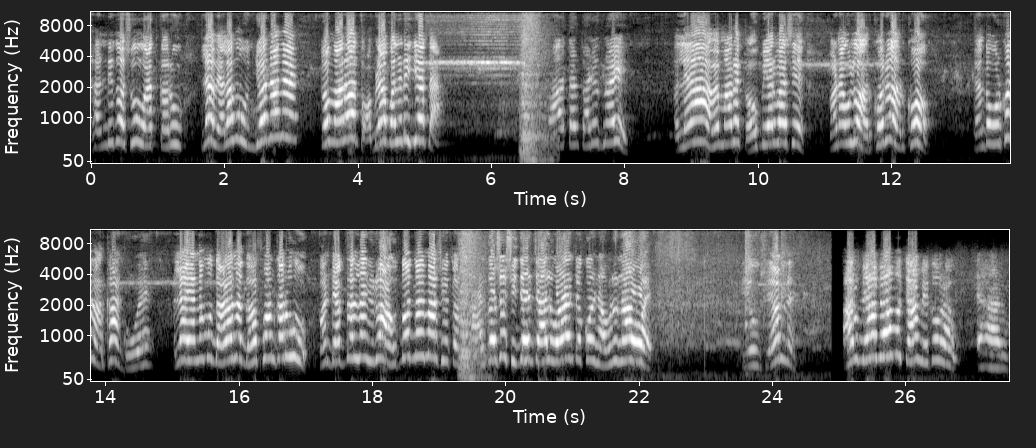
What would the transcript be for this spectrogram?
ઠંડી તો શું વાત કરું? લે વેલા હું ઊંઘ્યો ના ને, તો મારા તોબડા પલડી ગયા તા. વાવતર કર્યું કે નહીં અલ્યા હવે મારે ઘઉં પહેરવા છે. પણ ઓલો હરખો રહ્યો હરખો. એને તો ઓળખો ને હરખાન? ઓએ એટલે એને હું દાડાના દસ ફોન કરું પણ ટ્રેક્ટર લઈ હીરો આવતો જ નહીં માર ખેતર. હાલ તો શું સીઝન ચાલુ હોય ને તો કોઈ નવરું ના હોય. એવું છે એમ ને સારું બે બે હું ચા મેકવડાવું. એ હારું.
